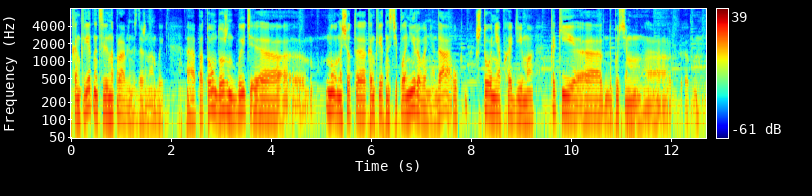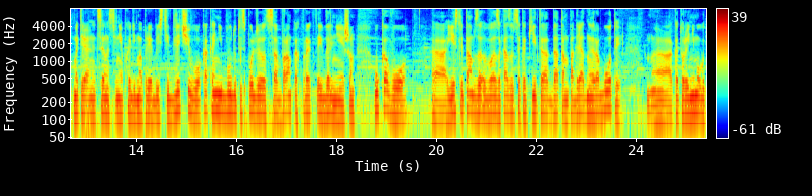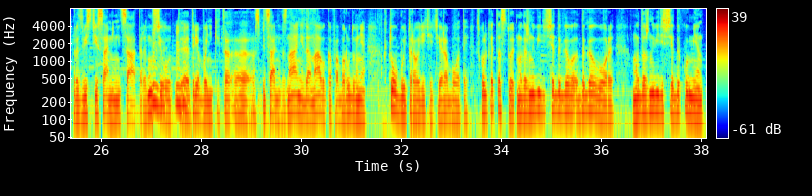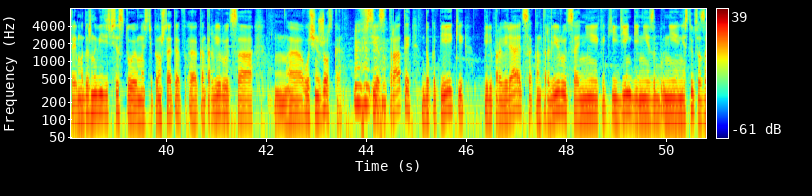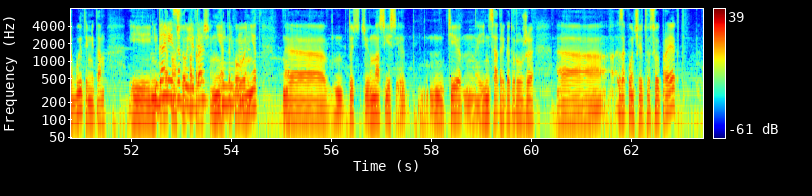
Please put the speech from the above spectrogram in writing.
конкретная целенаправленность должна быть. А потом должен быть, э, ну, насчет э, конкретности планирования, да, что необходимо, какие, э, допустим, материальные ценности необходимо приобрести, для чего, как они будут использоваться в рамках проекта и в дальнейшем, у кого, если там заказываются какие-то да, там, подрядные работы, которые не могут произвести сами инициаторы, ну, в силу uh-huh. требований каких-то э, специальных знаний, да, навыков, оборудования, кто будет проводить эти работы, сколько это стоит. Мы должны видеть все договоры, мы должны видеть все документы, мы должны видеть все стоимости, потому что это контролируется очень жестко. Все затраты до копейки перепроверяются, контролируются, никакие деньги не, заб... не, не остаются забытыми там и непонятно Далее на забыли, что потрачено. Да? Нет, не, такого угу. нет. Э, то есть у нас есть э, те инициаторы, которые уже э, закончили свой проект,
